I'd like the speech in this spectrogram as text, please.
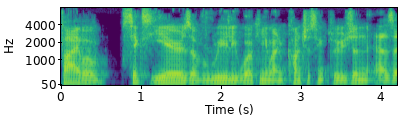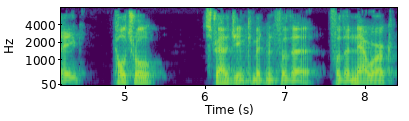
five or six years of really working around conscious inclusion as a cultural strategy and commitment for the for the network.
